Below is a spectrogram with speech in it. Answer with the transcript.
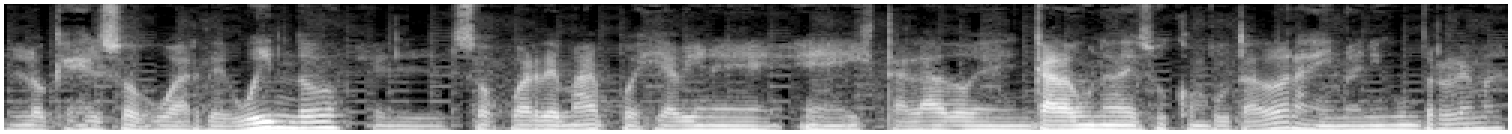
en lo que es el software de Windows. El software de Mac pues ya viene eh, instalado en cada una de sus computadoras y no hay ningún problema.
